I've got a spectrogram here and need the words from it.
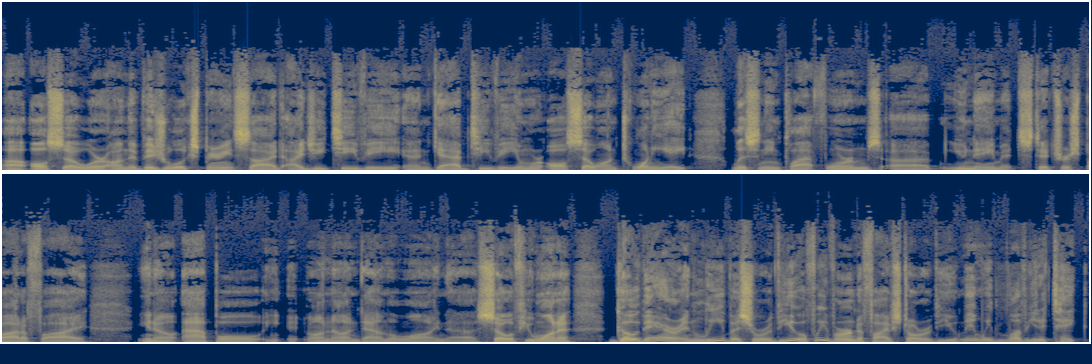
Uh, also, we're on the visual experience side, IGTV and Gab TV, and we're also on 28 listening platforms. Uh, you name it: Stitcher, Spotify you know, Apple, on on down the line. Uh, so if you want to go there and leave us a review, if we've earned a five star review, man, we'd love you to take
